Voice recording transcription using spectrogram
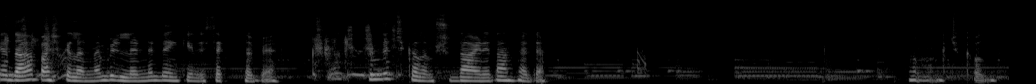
Ya da başkalarına birilerine denk gelirsek tabii. Şimdi çıkalım şu daireden hadi. Tamam çıkalım.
